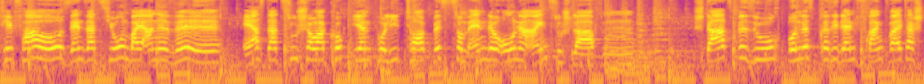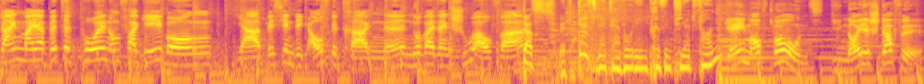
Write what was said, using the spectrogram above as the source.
TV Sensation bei Anne Will. Erster Zuschauer guckt ihren Polit-Talk bis zum Ende ohne einzuschlafen. Staatsbesuch. Bundespräsident Frank-Walter Steinmeier bittet Polen um Vergebung. Ja, bisschen dick aufgetragen, ne? Nur weil sein Schuh auf war. Das Wetter. Das Wetter wurde Ihnen präsentiert von Game of Bones, die neue Staffel.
